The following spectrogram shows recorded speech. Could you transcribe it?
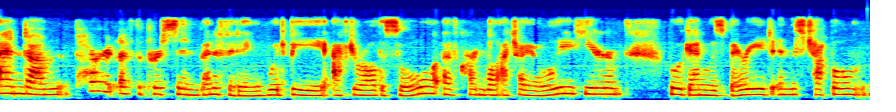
And um, part of the person benefiting would be, after all, the soul of Cardinal Acciaiuoli here, who again was buried in this chapel.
